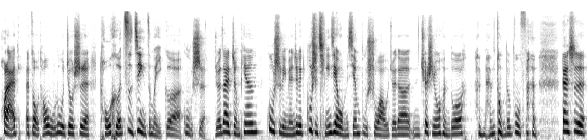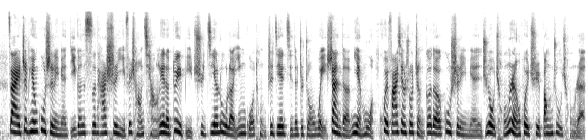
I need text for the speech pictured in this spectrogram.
后来走投无路，就是投河自尽这么一个故事。我觉得在整篇故事里面，这个故事情节我们先不说啊，我觉得嗯确实有很很多很难懂的部分，但是在这篇故事里面，狄更斯他是以非常强烈的对比去揭露了英国统治阶级的这种伪善的面目，会发现说整个的故事里面只有穷人会去帮助穷人。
